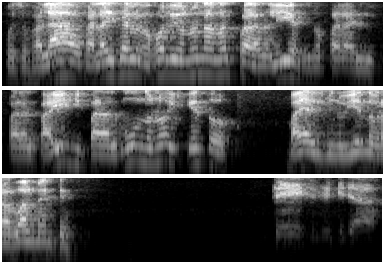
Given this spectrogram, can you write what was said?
Pues ojalá, ojalá y sea lo mejor, digo, no nada más para la liga, sino para el, para el país y para el mundo, ¿no? Y que esto vaya disminuyendo gradualmente. Sí, sí, sí, que ya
